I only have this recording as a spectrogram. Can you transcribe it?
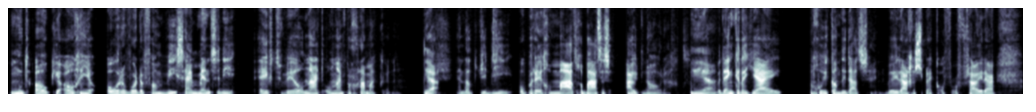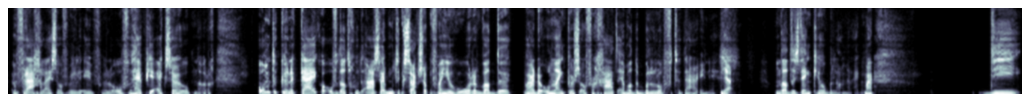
moet ook je ogen en je oren worden van wie zijn mensen die eventueel naar het online programma kunnen. Ja. En dat je die op regelmatige basis uitnodigt. ja, We denken dat jij een goede kandidaat zijn. Wil je daar een gesprek over? Of zou je daar een vragenlijst over willen invullen? Of heb je extra hulp nodig? Om te kunnen kijken of dat goed aansluit, moet ik straks ook van je horen wat de, waar de online cursus over gaat en wat de belofte daarin is. Ja. Want dat is denk ik heel belangrijk. Maar die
